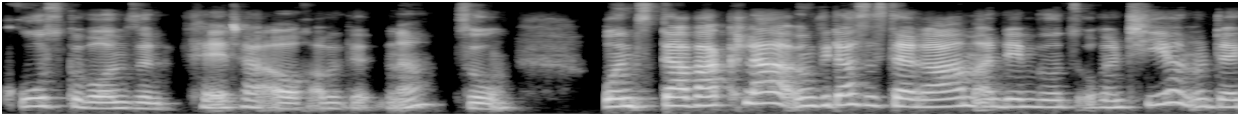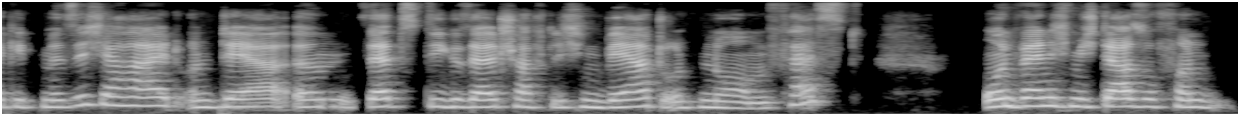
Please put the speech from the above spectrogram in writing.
groß geworden sind, Väter auch, aber ne? so. Und da war klar, irgendwie das ist der Rahmen, an dem wir uns orientieren und der gibt mir Sicherheit und der ähm, setzt die gesellschaftlichen Werte und Normen fest. Und wenn ich mich da so von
